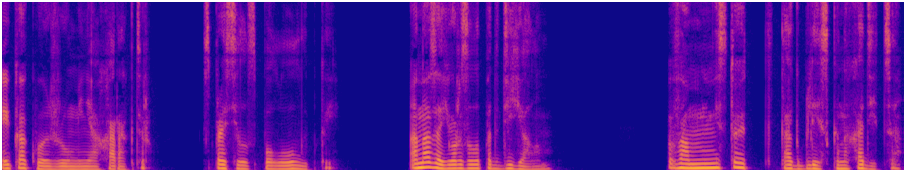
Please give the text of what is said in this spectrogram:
«И какой же у меня характер?» — спросил с полуулыбкой. Она заёрзала под одеялом. «Вам не стоит так близко находиться.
